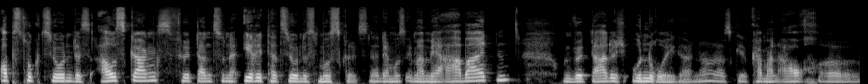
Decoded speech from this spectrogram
Obstruktion des Ausgangs führt dann zu einer Irritation des Muskels. Ne? Der muss immer mehr arbeiten und wird dadurch unruhiger. Ne? Das kann man auch äh,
